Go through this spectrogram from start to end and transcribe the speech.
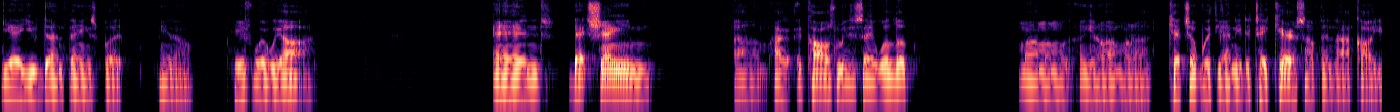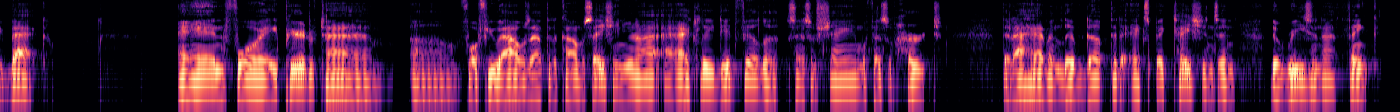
yeah, you've done things, but you know, here's where we are." And that shame, um, I, it caused me to say, "Well, look, mom, I'm you know I'm gonna catch up with you. I need to take care of something. and I'll call you back." And for a period of time, uh, for a few hours after the conversation, you know, I, I, actually did feel a sense of shame, a sense of hurt that I haven't lived up to the expectations. And the reason I think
